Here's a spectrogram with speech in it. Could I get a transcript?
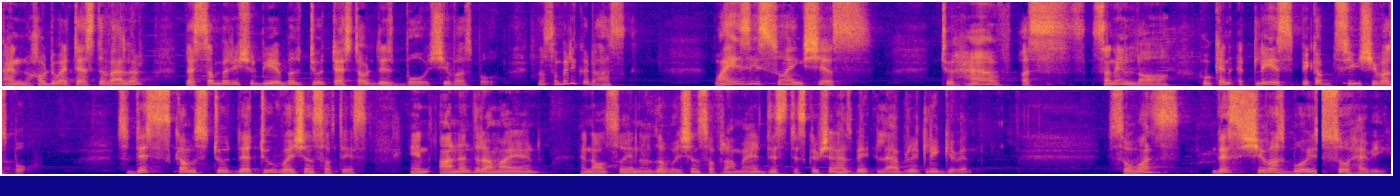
And how do I test the valor? That somebody should be able to test out this bow, Shiva's bow. Now, somebody could ask, why is he so anxious to have a son in law who can at least pick up Shiva's bow. So this comes to there are two versions of this. In Anand Ramayana and also in other versions of Ramayana, this description has been elaborately given. So once this Shiva's bow is so heavy,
